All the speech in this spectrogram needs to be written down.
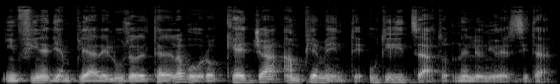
infine di ampliare l'uso del telelavoro che è già ampiamente utilizzato nelle università.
